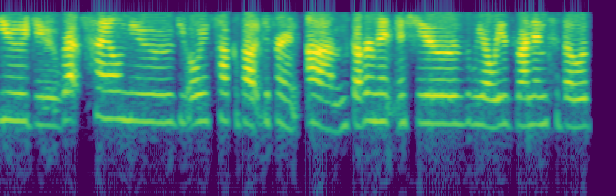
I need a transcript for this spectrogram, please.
You do reptile news. You always talk about different um, government issues. We always run into those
